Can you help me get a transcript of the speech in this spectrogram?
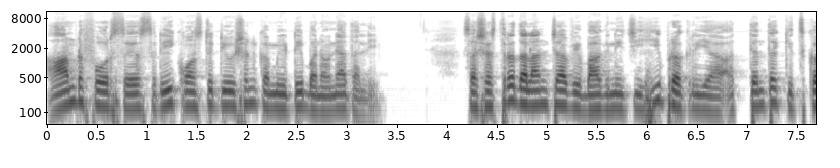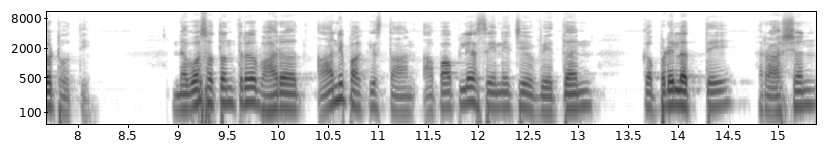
आर्म्ड फोर्सेस रिकॉन्स्टिट्यूशन कमिटी बनवण्यात आली. सशस्त्र दलांच्या विभागणीची ही प्रक्रिया अत्यंत किचकट होती. नवस्वतंत्र भारत आणि पाकिस्तान आपापल्या सेनेचे वेतन कपडेलत्ते राशन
